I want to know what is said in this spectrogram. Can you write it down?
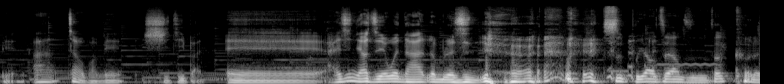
边啊，在我旁边洗地板。诶、还是你要直接问他认不认识你？是不要这样子，这客人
